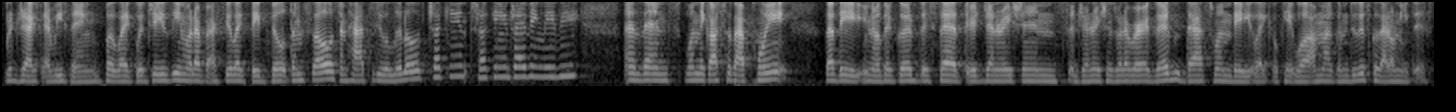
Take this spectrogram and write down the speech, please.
reject everything. But like with Jay Z and whatever, I feel like they built themselves and had to do a little trucking, trucking and driving maybe. And then when they got to that point that they, you know, they're good, they're set, their generations and generations, whatever, are good. That's when they like, okay, well, I'm not gonna do this because I don't need this.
